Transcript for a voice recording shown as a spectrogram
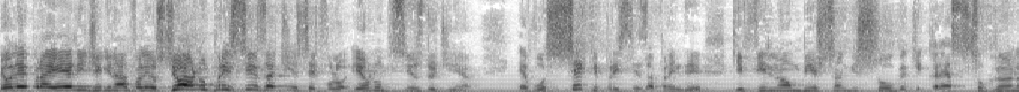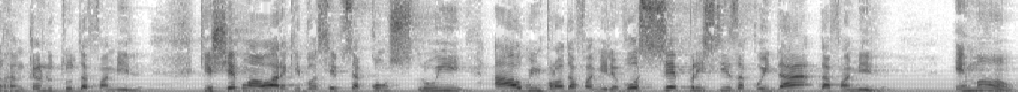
Eu olhei para ele indignado e falei: O senhor não precisa disso. Ele falou: Eu não preciso do dinheiro. É você que precisa aprender que filho não é um bicho sanguessuga que cresce sugando, arrancando tudo da família. Que chega uma hora que você precisa construir algo em prol da família. Você precisa cuidar da família. Irmão,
